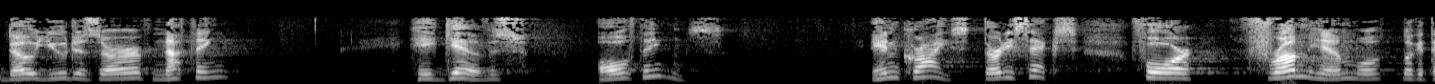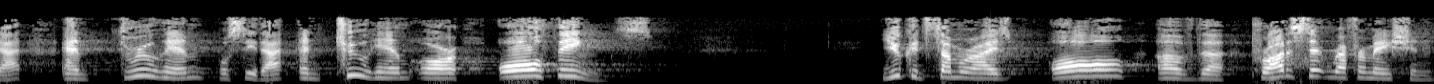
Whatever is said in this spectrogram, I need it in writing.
though you deserve nothing, he gives all things in Christ. 36. For from him, we'll look at that, and through him, we'll see that, and to him are all things. You could summarize all of the Protestant Reformation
